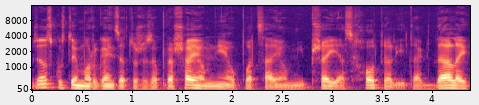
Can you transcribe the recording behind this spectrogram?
W związku z tym organizatorzy zapraszają mnie, opłacają mi przejazd, hotel i tak dalej.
